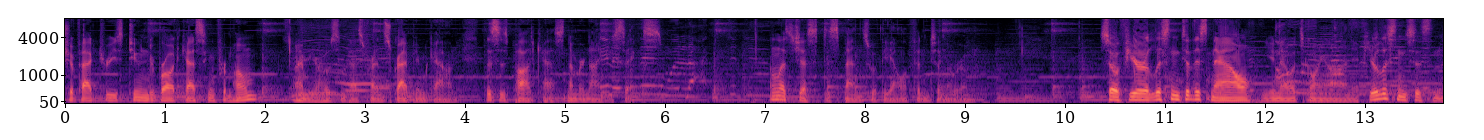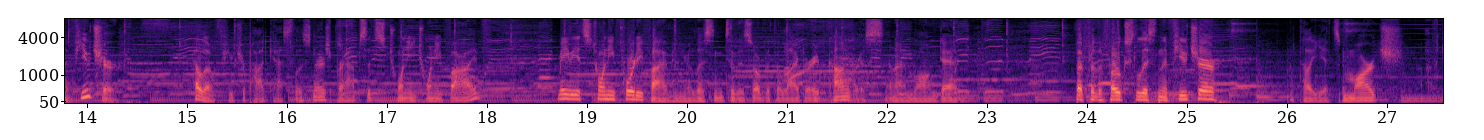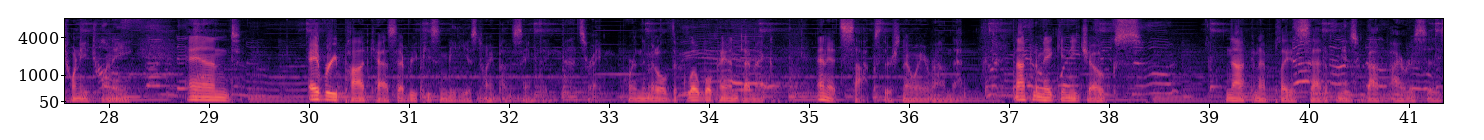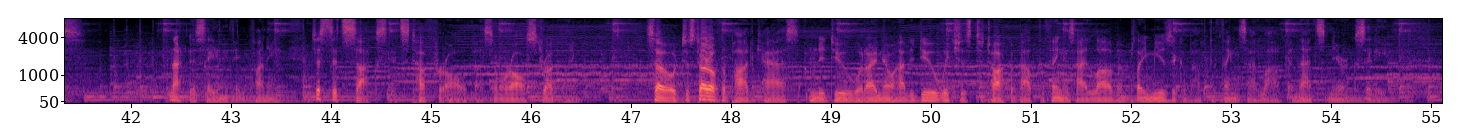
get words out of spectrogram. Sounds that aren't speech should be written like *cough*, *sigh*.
Kombucha factories tuned to broadcasting from home. I'm your host and best friend, Scrappy McGowan. This is podcast number 96. And let's just dispense with the elephant in the room. So if you're listening to this now, you know what's going on. If you're listening to this in the future, hello, future podcast listeners. Perhaps it's 2025. Maybe it's 2045 and you're listening to this over at the Library of Congress and I'm long dead. But for the folks who listen in the future, I'll tell you it's March of 2020. And every podcast, every piece of media is talking about the same thing. That's right. We're in the middle of the global pandemic, and it sucks. There's no way around that. Not going to make any jokes. Not going to play a set of music about viruses. Not going to say anything funny. Just it sucks. It's tough for all of us, and we're all struggling. So, to start off the podcast, I'm going to do what I know how to do, which is to talk about the things I love and play music about the things I love, and that's New York City.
